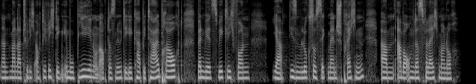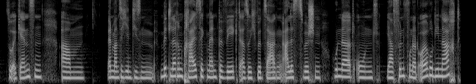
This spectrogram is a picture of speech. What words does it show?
dann man natürlich auch die richtigen Immobilien und auch das nötige Kapital braucht, wenn wir jetzt wirklich von ja, diesem Luxussegment sprechen. Ähm, aber um das vielleicht mal noch zu ergänzen, ähm, wenn man sich in diesem mittleren Preissegment bewegt, also ich würde sagen, alles zwischen 100 und ja, 500 Euro die Nacht,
